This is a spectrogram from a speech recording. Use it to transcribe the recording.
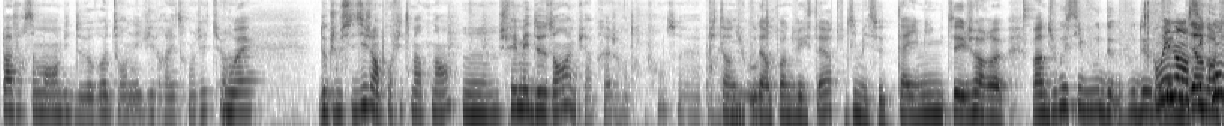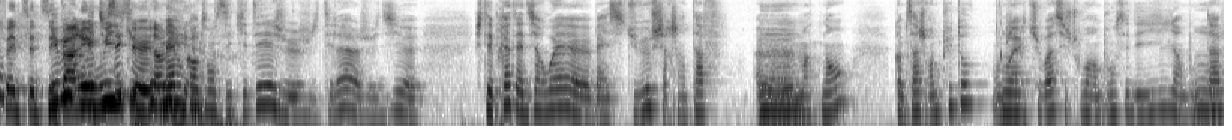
pas forcément envie de retourner vivre à l'étranger, tu vois. Ouais. Donc je me suis dit, j'en profite maintenant. Hmm. Je fais mes deux ans et puis après, je rentre en France. euh, à Paris Putain, du ou coup, d'un point de vue extérieur, tu te dis, mais ce timing, tu sais, genre. euh, Enfin, du coup, si vous deux, vous, Oui, non, bien c'est dans le fait de s'être oui, séparés, mais tu oui, sais c'est que bien, même mais- quand on s'est quitté, je, j'étais là, je dit, euh, j'étais prête à dire ouais, euh, bah, si tu veux, je cherche un taf Mhm. maintenant. Comme ça, je rentre plus tôt. Ouais. tu vois, si je trouve un bon CDI, un bon Mhm. taf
